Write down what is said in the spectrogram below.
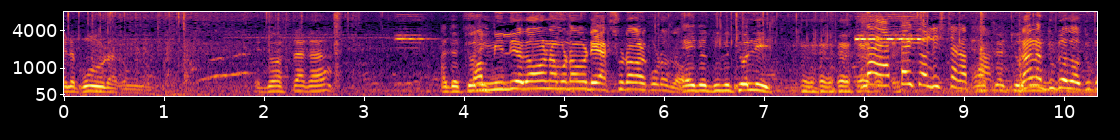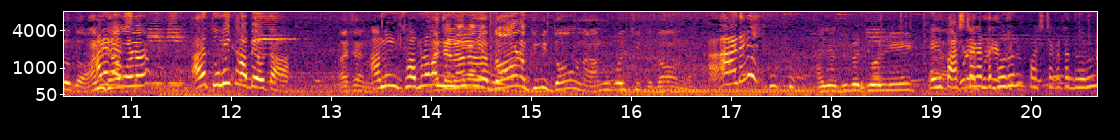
এটা পনেরো টাকা হয়। দশ টাকা। আচ্ছা সব মিলিয়ে দাও না মোটামুটি একশো টাকার করে দাও। এই তো দুটো চল্লিশ। না একটাই চল্লিশ টাকা থাক। না না দুটো দাও দুটো দাও। আমি খাব না? আরে তুমি খাবে ওটা। আচ্ছা আমি সব রকম আচ্ছা না দাও না তুমি দাও না আমি বলছি তো দাও না। আরে। আচ্ছা দুটো চল্লিশ। এই পাঁচ টাকাটা ধরুন পাঁচ টাকাটা ধরুন।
